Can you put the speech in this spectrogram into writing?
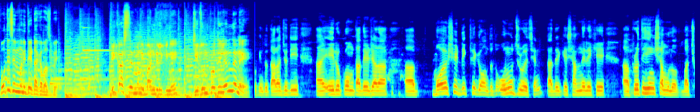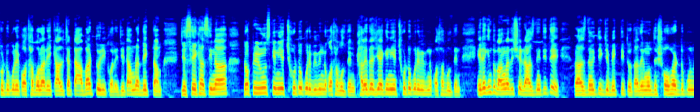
প্রতি সেনমানিতে টাকা বাঁচবে। বিকাশ সেনমানি বান্ডিল কিনে জিতুন প্রতি লেনদেনে। কিন্তু তারা যদি এইরকম তাদের যারা বয়সের দিক থেকে অন্তত অনুজ রয়েছেন। তাদেরকে সামনে রেখে প্রতিহিংসামূলক বা ছোট করে কথা বলার এই কালচারটা আবার তৈরি করে, যেটা আমরা দেখতাম যে শেখ হাসিনা, ডক্টর ইউনুসকে নিয়ে ছোট করে বিভিন্ন কথা বলতেন, খালেদা জিয়াকে নিয়ে ছোট করে বিভিন্ন কথা বলতেন। এটা কিন্তু বাংলাদেশের রাজনীতিতে রাজনৈতিক যে ব্যক্তিত্ব, তাদের মধ্যে সৌহার্দ্যপূর্ণ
